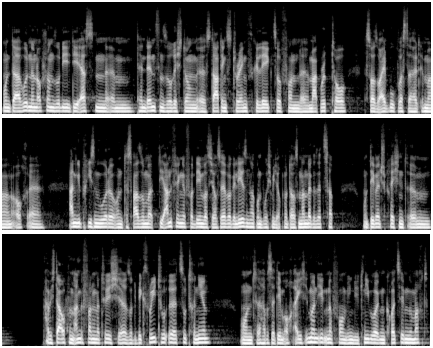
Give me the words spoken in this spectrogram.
Und da wurden dann auch schon so die, die ersten ähm, Tendenzen so Richtung äh, Starting Strength gelegt, so von äh, Mark Riptow. Das war so ein Buch, was da halt immer auch äh, angepriesen wurde. Und das war so mal die Anfänge von dem, was ich auch selber gelesen habe und wo ich mich auch mit auseinandergesetzt habe. Und dementsprechend ähm, habe ich da auch schon angefangen, natürlich äh, so die Big Three zu, äh, zu trainieren. Und äh, habe seitdem auch eigentlich immer in irgendeiner Form irgendwie Kniebeugen, Kreuzheben gemacht.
